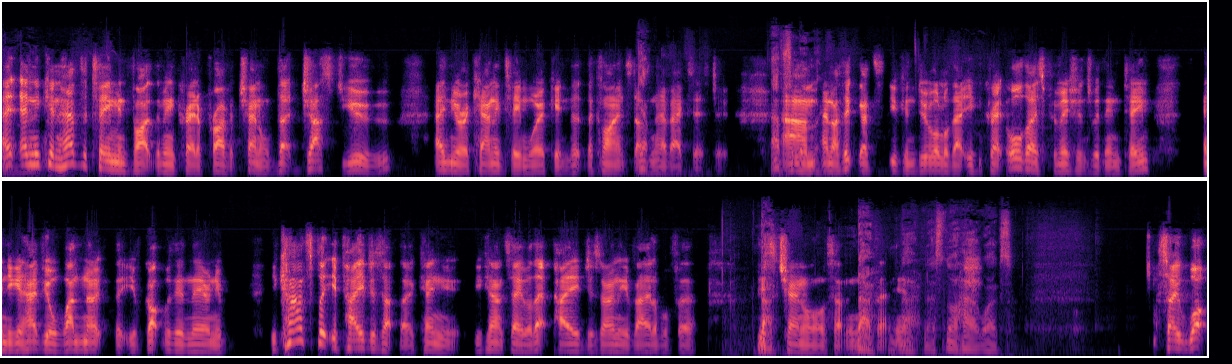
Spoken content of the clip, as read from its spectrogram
And, and, you can have the team invite them in, create a private channel that just you and your accounting team work in that the clients doesn't yep. have access to. Absolutely. Um, and I think that's you can do all of that. You can create all those permissions within team, and you can have your OneNote that you've got within there, and you you can't split your pages up though, can you? You can't say, well, that page is only available for this no. channel or something no, like that. Yeah, no, that's not how it works. So what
